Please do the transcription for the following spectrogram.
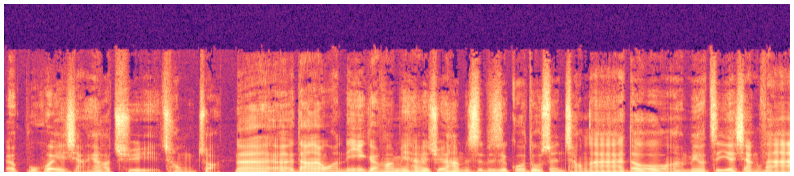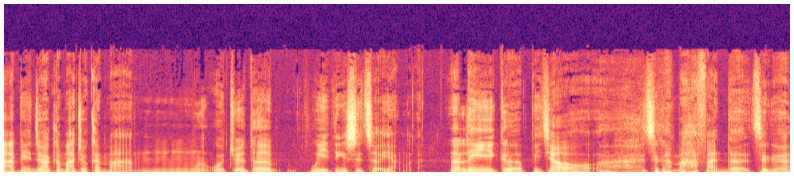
而不会想要去冲撞。那呃，当然往另一个方面，还会觉得他们是不是过度顺从啦，都呃没有自己的想法啊，别人叫干嘛就干嘛。嗯，我觉得不一定是这样了。那另一个比较呃这个麻烦的这个，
